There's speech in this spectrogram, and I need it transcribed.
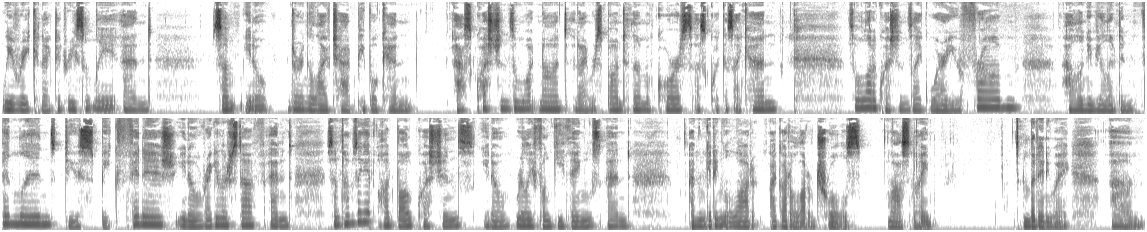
We reconnected recently, and some, you know, during a live chat, people can ask questions and whatnot, and I respond to them, of course, as quick as I can. So, a lot of questions like, Where are you from? how long have you lived in Finland? Do you speak Finnish? You know, regular stuff. And sometimes I get oddball questions, you know, really funky things. And been getting a lot of, I got a lot of trolls last night. But anyway, um,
